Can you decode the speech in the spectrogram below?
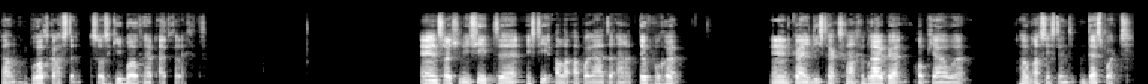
gaan broadcasten, zoals ik hierboven heb uitgelegd. En zoals je nu ziet uh, is die alle apparaten aan het toevoegen. En kan je die straks gaan gebruiken op jouw uh, Home Assistant dashboard.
